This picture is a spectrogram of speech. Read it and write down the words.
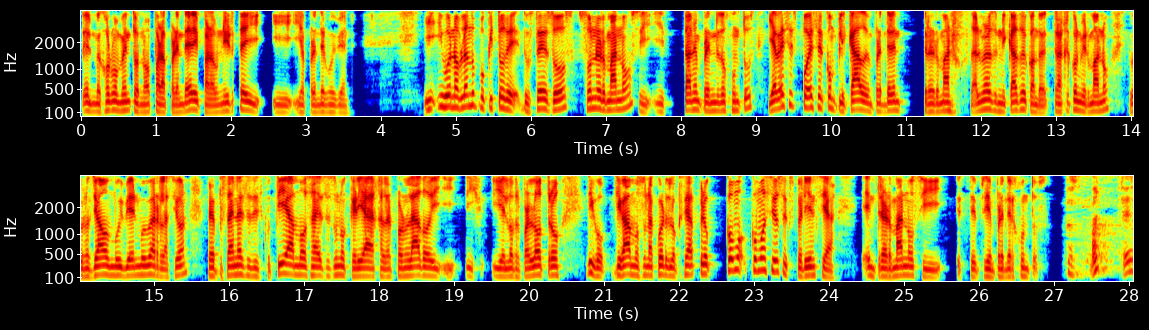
el mejor momento, ¿no? Para aprender y para unirte y, y, y aprender muy bien. Y, y, bueno, hablando un poquito de, de ustedes dos, son hermanos y, están emprendiendo juntos y a veces puede ser complicado emprender entre hermanos, al menos en mi caso cuando trabajé con mi hermano, nos llevamos muy bien, muy buena relación, pero pues a veces discutíamos, a veces uno quería jalar para un lado y, y, el otro para el otro, digo, llegábamos a un acuerdo, lo que sea, pero ¿cómo, cómo ha sido su experiencia entre hermanos y, este, emprender juntos? Pues bueno, pues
